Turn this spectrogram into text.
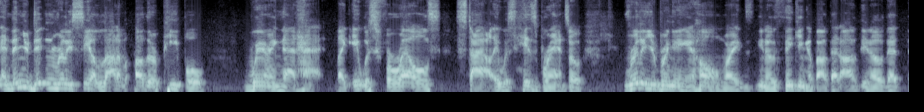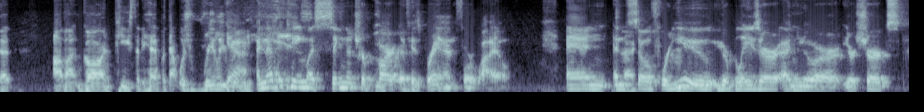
and then you didn't really see a lot of other people wearing that hat. Like it was Pharrell's style. It was his brand. So really, you're bringing it home, right? You know, thinking about that. Uh, you know that that avant-garde piece that he had, but that was really, yeah. really and that his. became a signature part of his brand for a while. And and exactly. so for mm-hmm. you, your blazer and your your shirts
